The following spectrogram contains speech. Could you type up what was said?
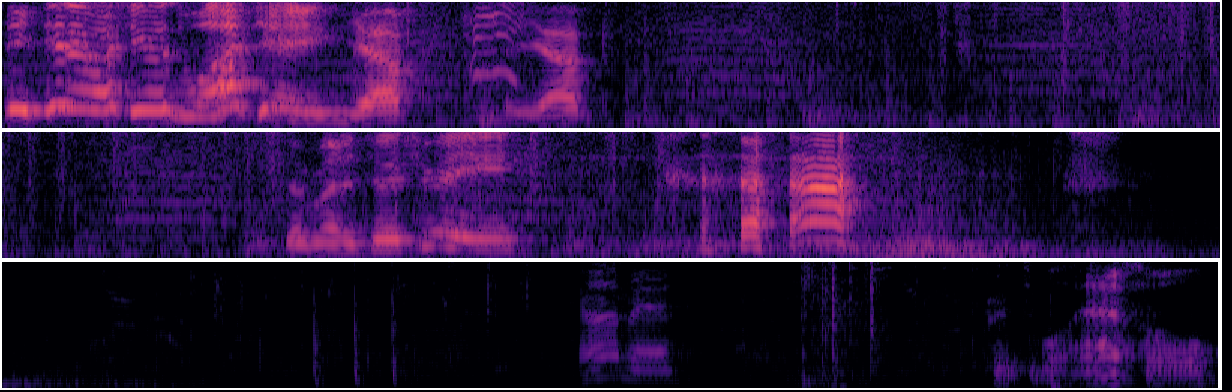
He did it while she was watching. Yep. Yep. Go run into a tree. Come in. Principal asshole.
